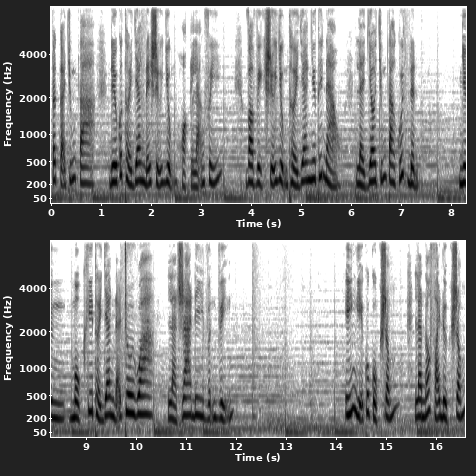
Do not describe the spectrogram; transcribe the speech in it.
Tất cả chúng ta đều có thời gian để sử dụng hoặc lãng phí, và việc sử dụng thời gian như thế nào là do chúng ta quyết định. Nhưng một khi thời gian đã trôi qua là ra đi vĩnh viễn ý nghĩa của cuộc sống là nó phải được sống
